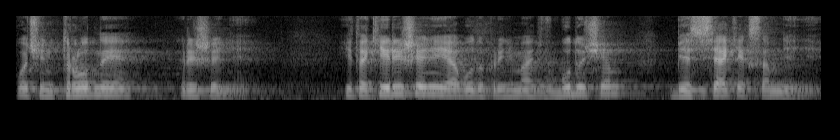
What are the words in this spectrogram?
очень трудные решения. И такие решения я буду принимать в будущем без всяких сомнений.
